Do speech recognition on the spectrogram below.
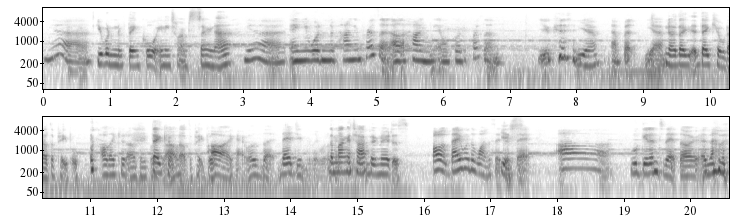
Yeah, You wouldn't have been caught anytime sooner. yeah, and you wouldn't have hung in prison. Uh, hung or go to prison. You could, yeah, uh, but yeah. No, they they killed other people. Oh, they killed other people. they as killed well. other people. Oh, okay. Well, that that definitely would. the Maungatapu murders. Oh, they were the ones that Yes. did that. Ah, We'll get into that though another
